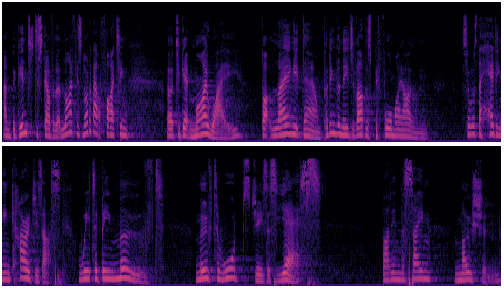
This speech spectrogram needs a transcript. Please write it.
and begin to discover that life is not about fighting uh, to get my way, but laying it down, putting the needs of others before my own. So, as the heading encourages us, we're to be moved. Moved towards Jesus, yes, but in the same motion,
